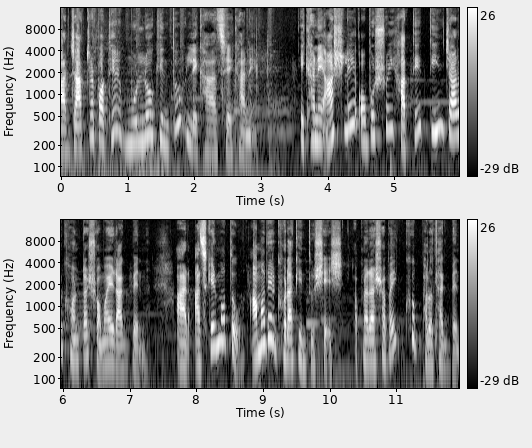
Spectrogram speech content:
আর যাত্রাপথের মূল্যও কিন্তু লেখা আছে এখানে। এখানে আসলে অবশ্যই হাতে তিন চার ঘণ্টা সময় রাখবেন। আর আজকের মতো আমাদের ঘোরা কিন্তু শেষ। আপনারা সবাই খুব ভালো থাকবেন।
